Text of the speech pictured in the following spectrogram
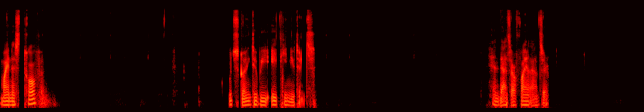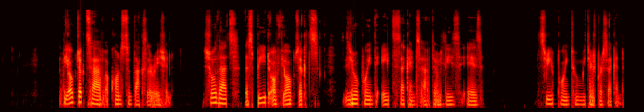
minus 12, which is going to be 18 newtons. And that's our final answer. The objects have a constant acceleration so that the speed of the object's 0.8 seconds after release is 3.2 meters per second.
